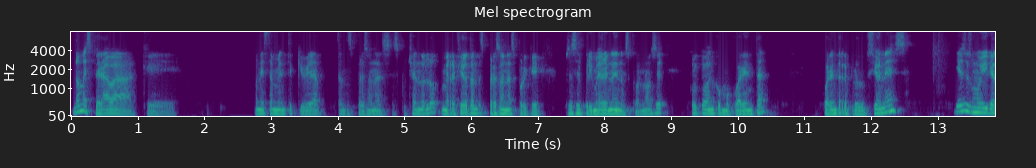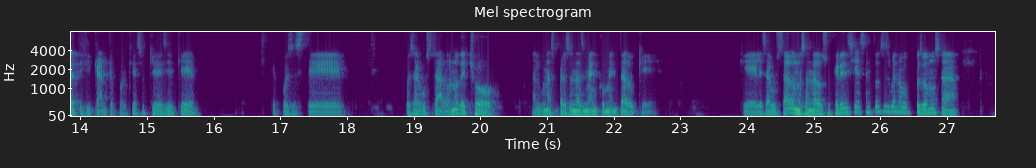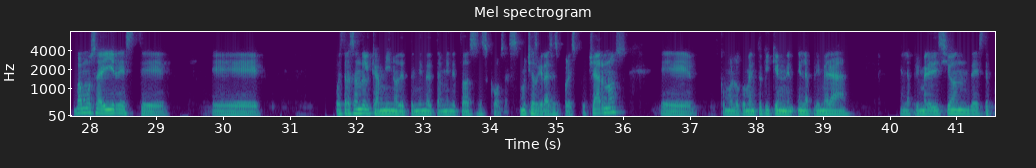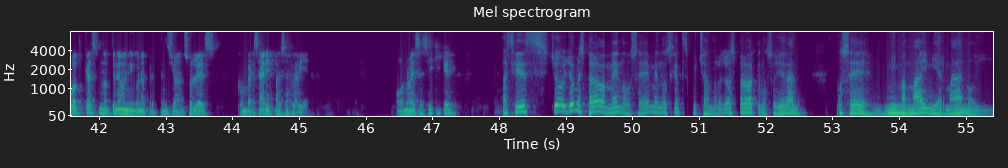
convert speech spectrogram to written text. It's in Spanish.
no me esperaba que, honestamente, que hubiera tantas personas escuchándolo. Me refiero a tantas personas porque pues, es el primero y nadie nos conoce. Creo que van como 40 40 reproducciones. Y eso es muy gratificante porque eso quiere decir que, que pues este, pues ha gustado, ¿no? De hecho, algunas personas me han comentado que, que les ha gustado, nos han dado sugerencias. Entonces, bueno, pues vamos a, vamos a ir, este, eh, pues trazando el camino, dependiendo también de todas esas cosas. Muchas gracias por escucharnos. Eh, como lo comentó Kike en la primera en la primera edición de este podcast, no tenemos ninguna pretensión, solo es conversar y pasarla bien. ¿O no es así, Quique? Así es, yo, yo me esperaba menos, ¿eh? menos gente escuchándolo. Yo esperaba que nos oyeran, no sé, mi mamá y mi hermano y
